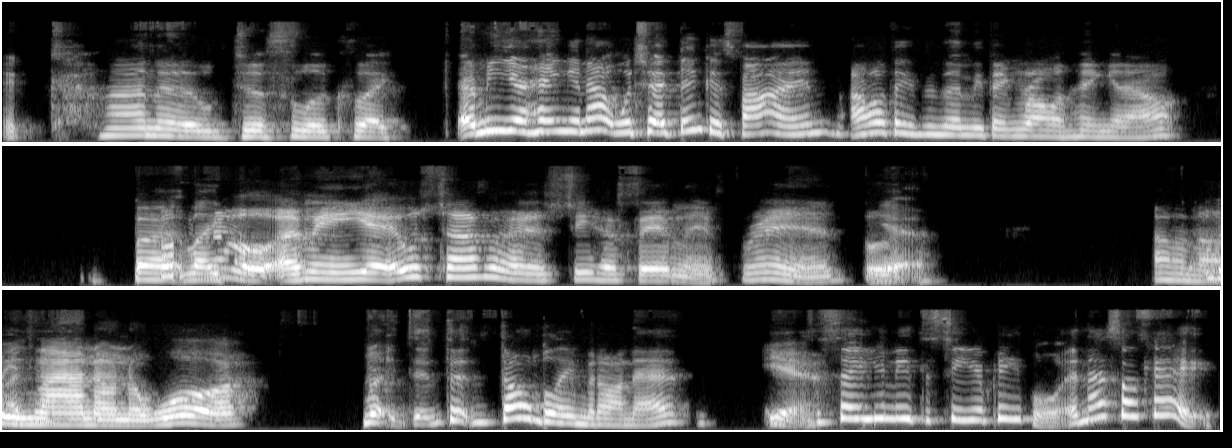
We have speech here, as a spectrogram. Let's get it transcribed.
it kind of just looks like I mean you're hanging out, which I think is fine. I don't think there's anything wrong with hanging out. But oh, like no, I mean, yeah, it was time for her to see her family and friends, but yeah. I don't know. Be lying on the war. But th- th- don't blame it on that. Yeah. Say you need to see your people, and that's okay.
